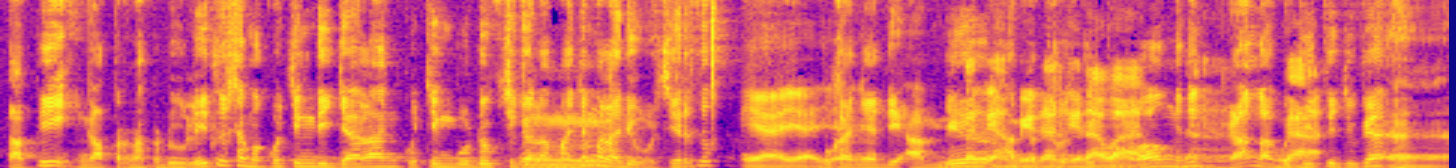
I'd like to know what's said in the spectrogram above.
tapi nggak pernah peduli tuh sama kucing di jalan, kucing buduk segala macam malah diusir tuh. ya ya ya Bukannya diambil, Bukan diambil atau dan terus dirawat. ditolong, ini Nah, enggak enggak enggak. begitu juga. Heeh.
